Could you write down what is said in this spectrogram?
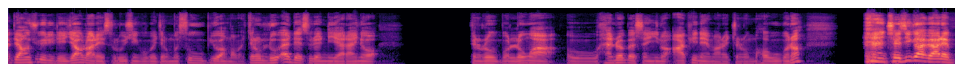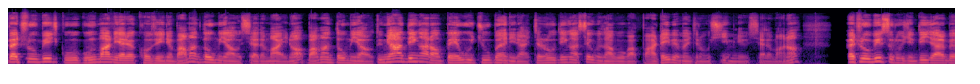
အပြောင်းရွှေ့တွေရောက်လာတယ်ဆိုလို့ရှိရင်ကိုပဲကျွန်တော်မစိုးဘူးပြောရမှာပါကျွန်တော်လိုအပ်တယ်ဆိုတဲ့နေရာတိုင်းတော့ကျွန်တော်တို့လုံးဝဟို100%ကြီးတော့အားဖြစ်နိုင်မှာတော့ကျွန်တော်မဟုတ်ဘူးပေါ့နော် Chelsea ကပြတဲ့ Petrovic ကိုဂိုးမနေရတဲ့ခေါ်စိန်နဲ့ဘာမှသုံးမရဘူးဆရာသမားကြီးနော်ဘာမှသုံးမရဘူးသူများအသင်းကတော့ပယ်ဖို့ကျူးပန်းနေတာကျွန်တော်တို့အသင်းကစိတ်ဝင်စားဖို့ကဘာတိတ်ပဲမှကျွန်တော်ရှိမနေဘူးဆရာသမားနော် Petrovic ဆိုလို့ရှိရင်တေးကြတယ်ပဲ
